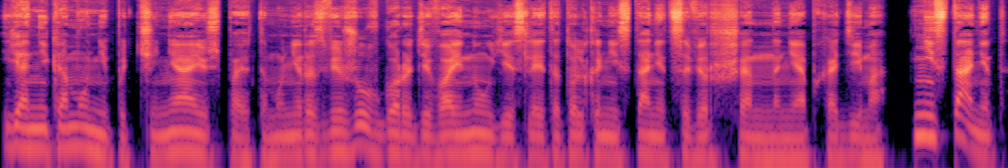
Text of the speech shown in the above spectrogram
«Я никому не подчиняюсь, поэтому не развяжу в городе войну, если это только не станет совершенно необходимо». «Не станет»,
